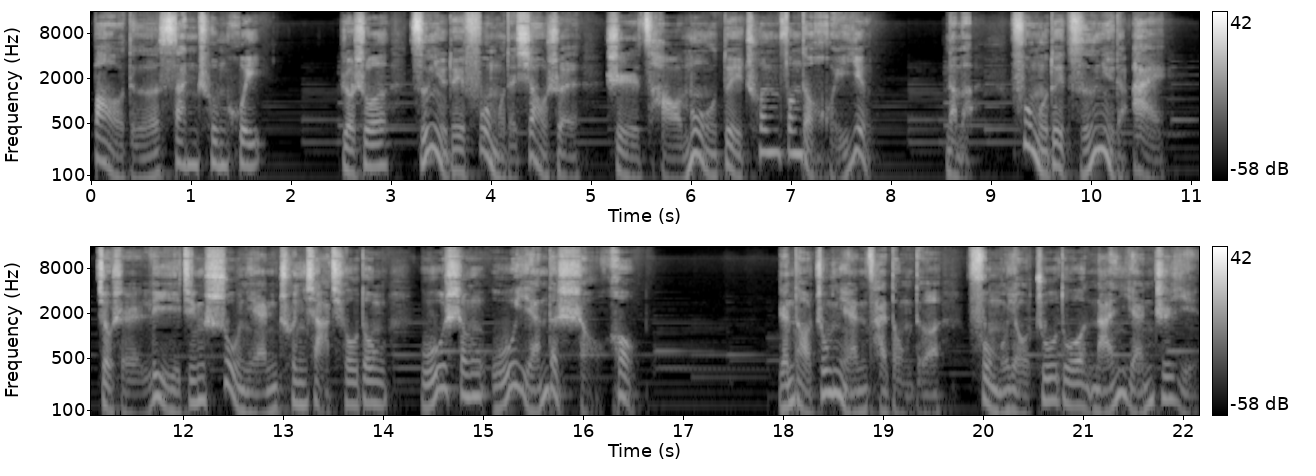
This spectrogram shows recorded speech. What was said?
报得三春晖。”若说子女对父母的孝顺是草木对春风的回应，那么父母对子女的爱就是历经数年春夏秋冬无声无言的守候。人到中年才懂得，父母有诸多难言之隐。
